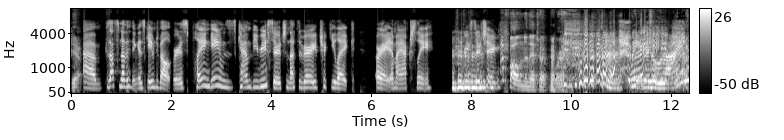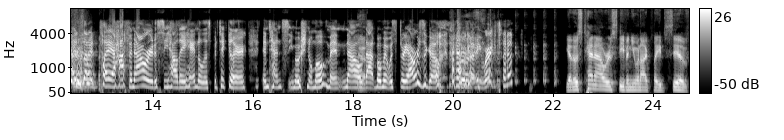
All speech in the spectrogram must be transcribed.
Yeah. Um, because that's another thing as game developers, playing games can be research, and that's a very tricky like. All right, am I actually researching. I've fallen in that trap before. Wait, right? there's a line? and so I'd play a half an hour to see how they handle this particular intense emotional moment. Now yeah. that moment was three hours ago. I haven't got any work done. Yeah, those 10 hours, Stephen, you and I played Civ.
